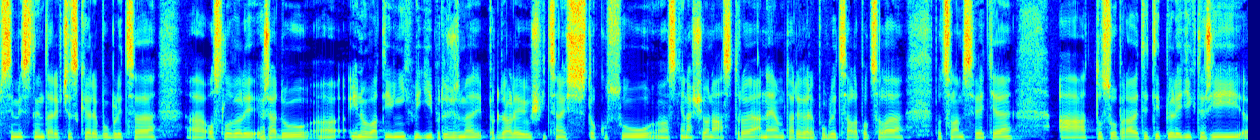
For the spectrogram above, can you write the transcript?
si myslím, tady v České republice eh, oslovili řadu eh, inovativních lidí, protože jsme prodali už více než 100 kusů vlastně našeho nástroje a nejen tady v republice, ale po, celé, po celém světě. A to jsou právě ty typy lidí, kteří eh,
